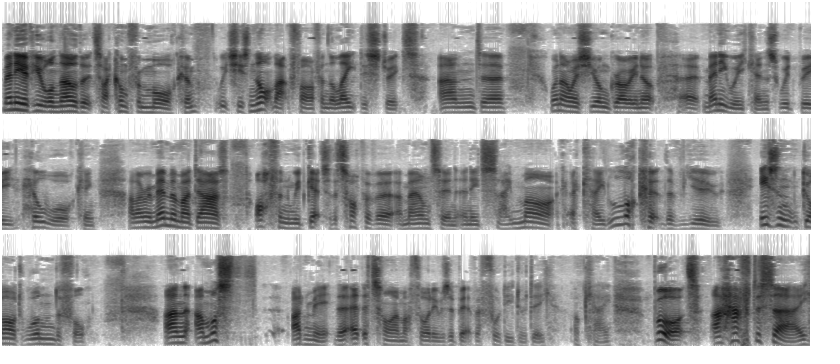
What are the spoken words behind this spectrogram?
many of you will know that I come from Morecambe, which is not that far from the Lake District. And uh, when I was young growing up, uh, many weekends we'd be hill walking. And I remember my dad, often we'd get to the top of a, a mountain and he'd say, Mark, okay, look at the view. Isn't God wonderful? And I must admit that at the time I thought he was a bit of a fuddy duddy. Okay. But I have to say,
